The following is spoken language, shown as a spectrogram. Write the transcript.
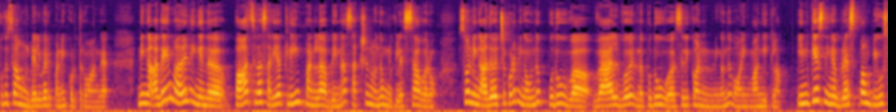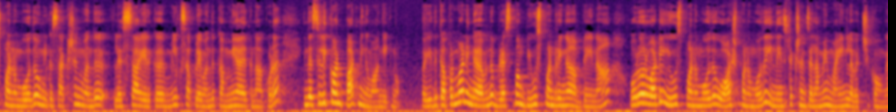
புதுசாக உங்களுக்கு டெலிவரி பண்ணி கொடுத்துருவாங்க. நீங்கள் அதே மாதிரி நீங்கள் இந்த பார்ட்ஸ்லாம் சரியாக க்ளீன் பண்ணல அப்படின்னா சக்ஷன் வந்து உங்களுக்கு லெஸ்ஸாக வரும். ஸோ நீங்கள் அதை வச்சு கூட நீங்கள் வந்து புது வேல்வு இந்த புது சிலிக்கான் நீங்கள் வந்து வாங்கி வாங்கிக்கலாம். இன்கேஸ் நீங்கள் பிரெஸ்ட் பம்ப் யூஸ் பண்ணும்போது உங்களுக்கு சக்ஷன் வந்து லெஸ்ஸாக இருக்குது மில்க் சப்ளை வந்து கம்மியாக இருக்குன்னா கூட இந்த சிலிக்கான் பார்ட் நீங்கள் வாங்கிக்கணும். இதுக்கப்புறமா நீங்கள் வந்து பிரெஸ்ட் பம்ப் யூஸ் பண்ணுறீங்க அப்படின்னா ஒரு ஒரு வாட்டியும் யூஸ் பண்ணும்போது வாஷ் பண்ணும்போது இந்த இன்ஸ்ட்ரக்ஷன்ஸ் எல்லாமே மைண்டில் வச்சுக்கோங்க.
